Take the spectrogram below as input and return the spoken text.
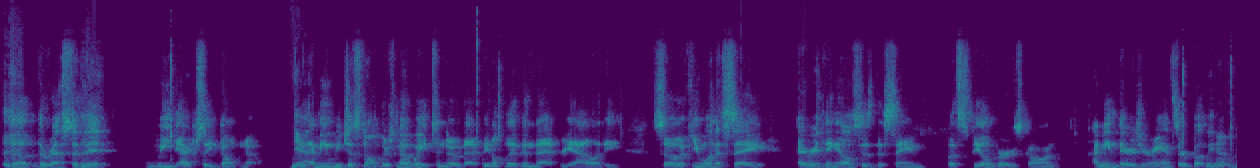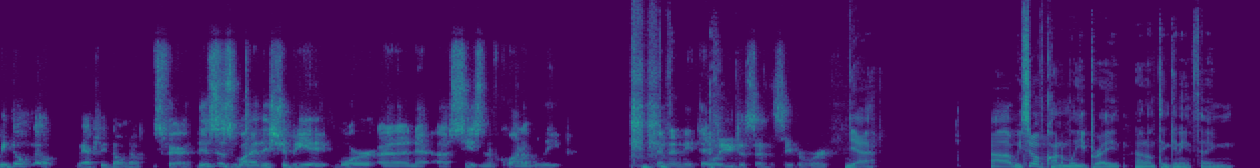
The the rest of it, we actually don't know. Yeah. I mean, we just don't. There's no way to know that. We don't live in that reality. So if you want to say everything else is the same, but Spielberg's gone, I mean, there's your answer. But we Yeah. we don't know. We actually don't know. it's fair. This is why this should be a more uh, a season of Quantum Leap than anything. Well, you just said the secret word. Yeah. Uh, we still have Quantum Leap, right? I don't think anything.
